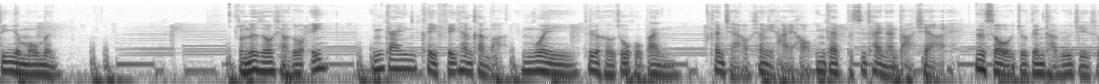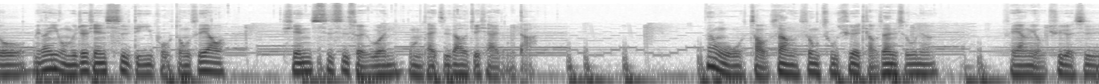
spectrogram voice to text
第一个 moment。我那时候想说，诶，应该可以飞看看吧，因为这个合作伙伴看起来好像也还好，应该不是太难打下来。那时候我就跟 W 姐说，没关系，我们就先试第一波，总是要先试试水温，我们才知道接下来怎么打。那我早上送出去的挑战书呢，非常有趣的是，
